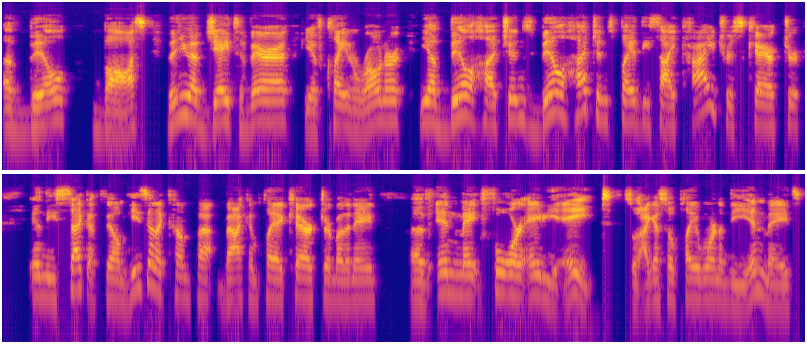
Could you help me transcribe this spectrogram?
of Bill Boss. Then you have Jay Tavare, you have Clayton Rohner, you have Bill Hutchens. Bill Hutchens played the psychiatrist character in the second film. He's going to come back and play a character by the name of Inmate 488. So I guess he'll play one of the inmates.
